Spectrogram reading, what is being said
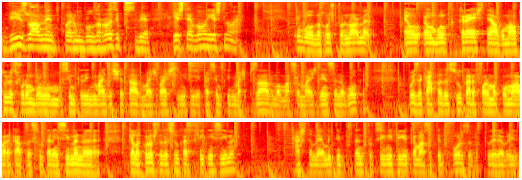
visualmente para um bolo de arroz e perceber este é bom e este não é? O bolo de arroz, por norma, é um, é um bolo que cresce, tem alguma altura. Se for um bolo assim, um bocadinho mais achatado, mais baixo, significa que vai ser um bocadinho mais pesado, uma massa mais densa na boca. Depois a capa de açúcar, a forma como abre a capa de açúcar em cima, na, aquela crosta de açúcar que fica em cima. Acho que também é muito importante porque significa que a massa teve força para poder abrir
